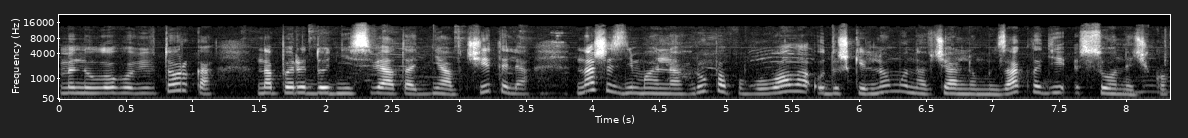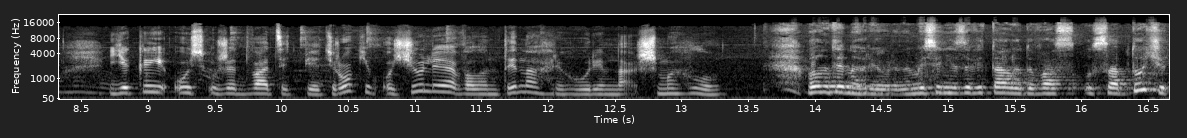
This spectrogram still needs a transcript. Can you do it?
Минулого вівторка, напередодні свята Дня вчителя, наша знімальна група побувала у дошкільному навчальному закладі Сонечко, який ось уже 25 років очолює Валентина Григорівна Шмигло. Валентина Григорівна, ми сьогодні завітали до вас у садочок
